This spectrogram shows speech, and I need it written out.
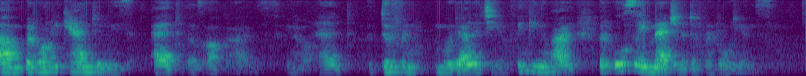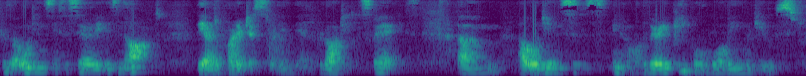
Um, but what we can do is add to those archives, you know, add a different modality of thinking about it, but also imagine a different audience. Because our audience necessarily is not the anthropologist within the anthropological space. Um, our audiences, you know, are the very people who are being reduced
